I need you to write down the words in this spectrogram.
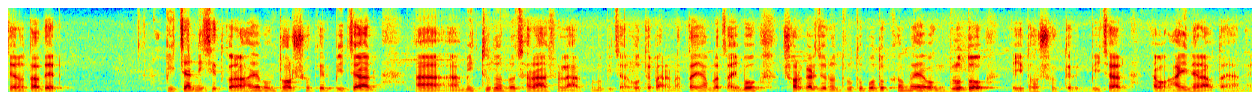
যেন তাদের বিচার নিশ্চিত করা হয় এবং ধর্ষকের বিচার মৃত্যুদণ্ড ছাড়া আসলে আর কোনো বিচার হতে পারে না। তাই আমরা চাইব সরকার যেন দ্রুত পদক্ষেপ নেয় এবং দ্রুত এই ধর্ষকদের বিচার এবং আইনের আওতায় আনে।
